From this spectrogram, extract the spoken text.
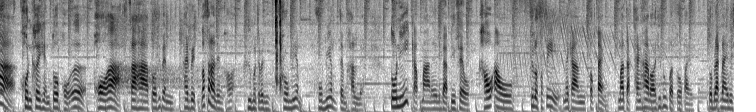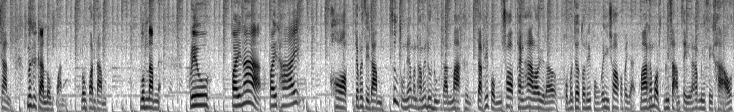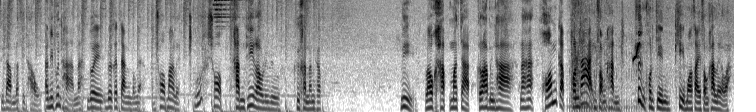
คนเคยเห็นตัวโพเออร์พออะซาฮาตัวที่เป็นไฮบริดลักษณะเด่นของเขาคือมันจะเป็นโครเมียม เมียมเต็มคันเลย ตัวนี้กลับมาในแบบดีเซลเขาเอาฟิโลโซฟีในการตกแต่งมาจากแทง 500 ที่เพิ่งเปิดตัวไป ตัว Black Knight Edition นั่นคือการลมควันลมควันดำลมดำเนี่ยกริลไฟหน้า ไฟท้ายขอบจะเป็นสีดำซึ่งตรงเนี้ยมันทำให้ดูดุดันมากขึ้น จากที่ผมชอบแทง500 อยู่แล้ว ผมมาเจอตัวนี้ผมก็ยิ่งชอบเข้าไปใหญ่ มาทั้งหมดมี 3 สีนะครับ มีสีขาว สีดำและสีเทา อันนี้พื้นฐานนะ ด้วยด้วยกระจังตรงเนี้ยผมชอบมากเลยอชอบคันที่เรารีวิวคือคันนั้นครับ นี่เราขับมาจากรามอินทรานะฮะ พร้อมกับ Honda อีก 2 คัน ซึ่งคนจีนขี่มอเตอร์ไซค์สองคันเลยเหรอวะ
